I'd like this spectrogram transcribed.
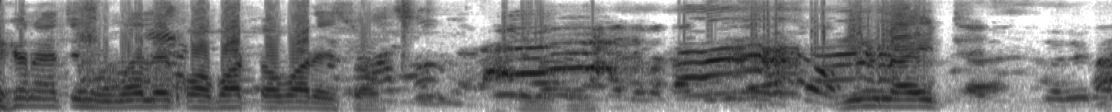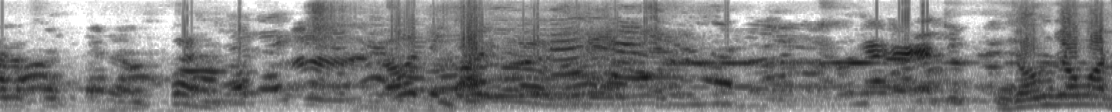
এখানে আছে মোবাইলের কভার টভার এসব। রিং লাইট জমজমাট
